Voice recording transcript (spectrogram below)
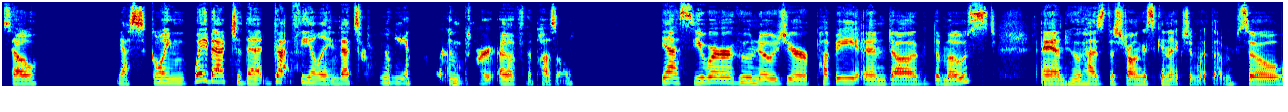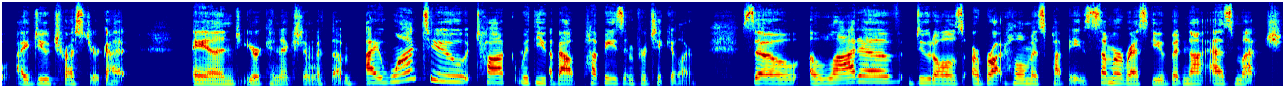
So yes, going way back to that gut feeling, that's really important part of the puzzle. Yes, you are who knows your puppy and dog the most and who has the strongest connection with them. So I do trust your gut and your connection with them. I want to talk with you about puppies in particular. So a lot of doodles are brought home as puppies. Some are rescued, but not as much.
